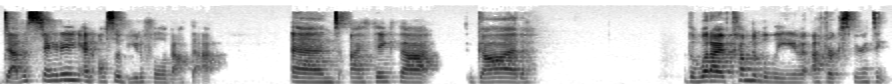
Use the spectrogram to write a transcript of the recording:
devastating and also beautiful about that. And I think that God, the what I've come to believe after experiencing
